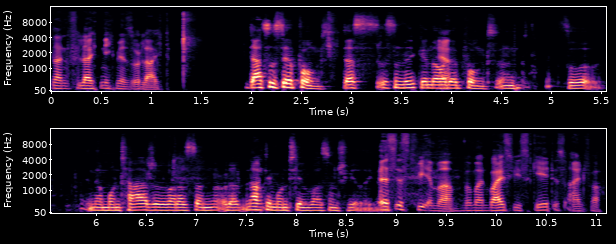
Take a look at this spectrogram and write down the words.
dann vielleicht nicht mehr so leicht. Das ist der Punkt. Das ist nämlich genau ja. der Punkt. Und so in der Montage war das dann, oder nach dem Montieren war es dann schwieriger. Es ist wie immer. Wenn man weiß, wie es geht, ist einfach.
